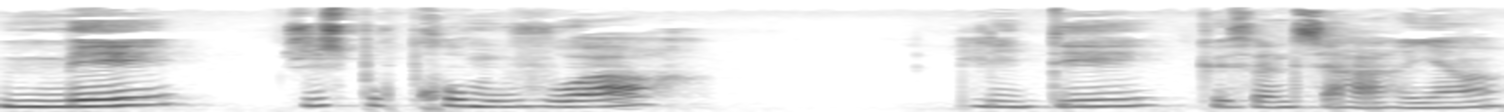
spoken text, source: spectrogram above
mais juste pour promouvoir l'idée que ça ne sert à rien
